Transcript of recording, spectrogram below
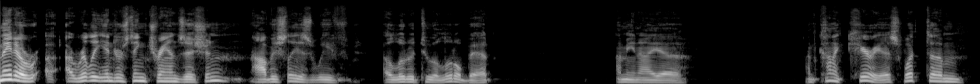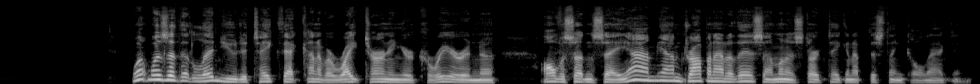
You made a, a really interesting transition, obviously, as we've alluded to a little bit. I mean, I uh, I'm kind of curious what um, what was it that led you to take that kind of a right turn in your career and uh, all of a sudden say, yeah, yeah, I'm dropping out of this. I'm going to start taking up this thing called acting.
